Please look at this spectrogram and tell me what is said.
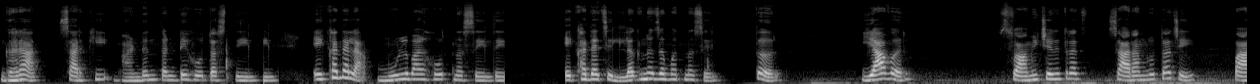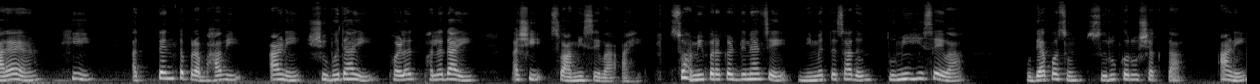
घरात सारखी भांडणतंटे होत असतील एखाद्याला मूलबाळ होत नसेल ते एखाद्याचे लग्न जमत नसेल तर यावर स्वामीचरित्र सारामृताचे पारायण ही अत्यंत प्रभावी आणि शुभदायी फळ फलदायी अशी स्वामी सेवा आहे. स्वामी प्रकट दिनाचे निमित्त साधून तुम्ही ही सेवा उद्यापासून सुरू करू शकता आणि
